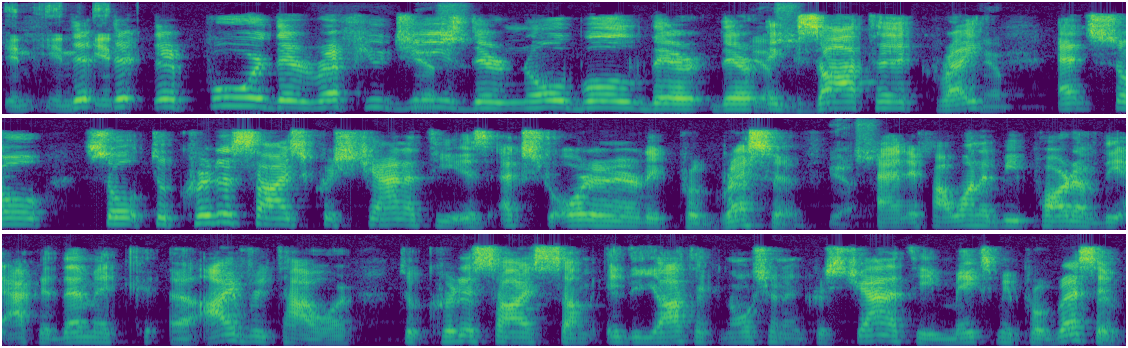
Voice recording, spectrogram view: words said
In, in, they're, in, they're, they're poor they're refugees Yes. they're noble they're they're Yes. exotic right Yep. and so so to criticize christianity is extraordinarily progressive Yes. and if i want to be part of the academic uh, ivory tower to criticize some idiotic notion in christianity makes me progressive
